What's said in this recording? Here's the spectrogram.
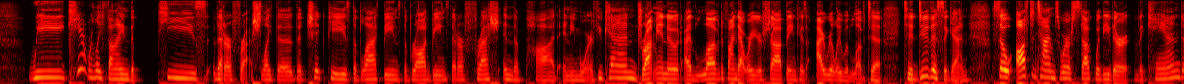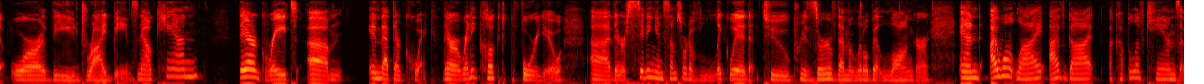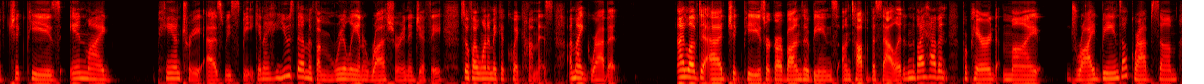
we can't really find the peas that are fresh, like the the chickpeas, the black beans, the broad beans that are fresh in the pod anymore. If you can, drop me a note. I'd love to find out where you're shopping because I really would love to to do this again. So oftentimes we're stuck with either the canned or the dried beans. Now, canned, they're great. Um, in that they're quick. They're already cooked for you. Uh, they're sitting in some sort of liquid to preserve them a little bit longer. And I won't lie, I've got a couple of cans of chickpeas in my pantry as we speak. And I use them if I'm really in a rush or in a jiffy. So if I want to make a quick hummus, I might grab it. I love to add chickpeas or garbanzo beans on top of a salad. And if I haven't prepared my dried beans, I'll grab some,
